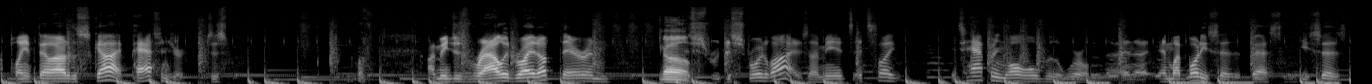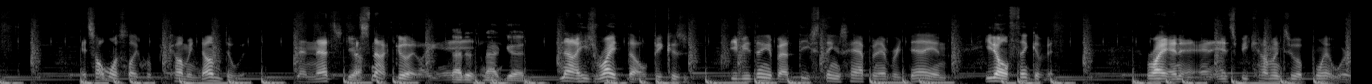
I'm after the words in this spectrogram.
a plane fell out of the sky. Passenger just, I mean, just rallied right up there and Oh, destro- destroyed lives. I mean, it's it's like it's happening all over the world, and and, I- and my buddy says it best. He says it's almost like we're becoming numb to it, and that's Yeah. that's not good. Like that eh, not good. No, he's right though, because if you think about these things happen every day, and you don't think of it, right? And, and it's becoming to a point where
